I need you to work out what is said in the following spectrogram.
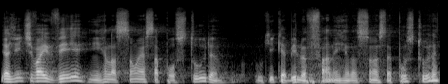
E a gente vai ver em relação a essa postura, o que, que a Bíblia fala em relação a essa postura.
